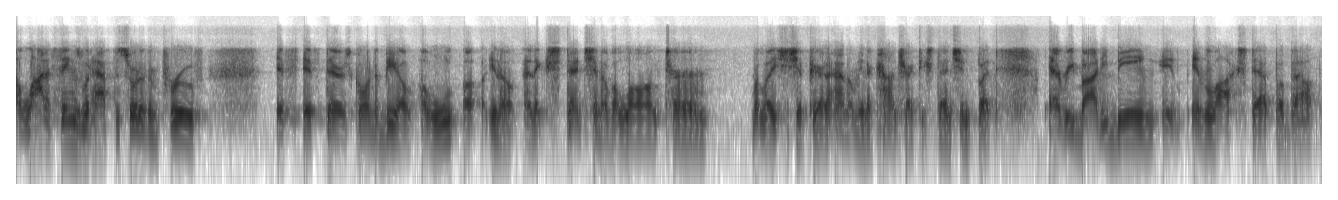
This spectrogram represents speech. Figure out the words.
a lot of things would have to sort of improve if if there's going to be a, a, a you know an extension of a long term relationship here. And I don't mean a contract extension, but everybody being in, in lockstep about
